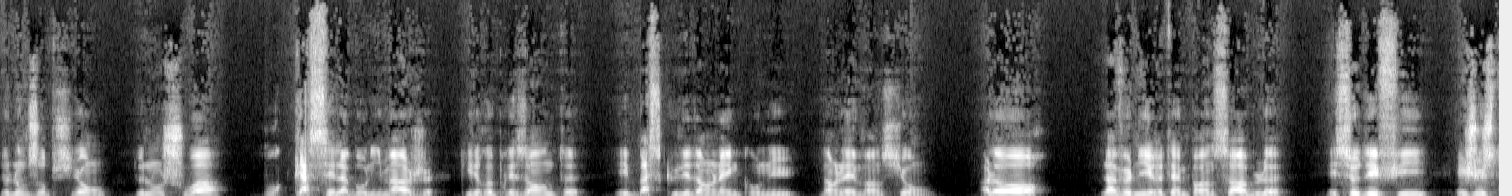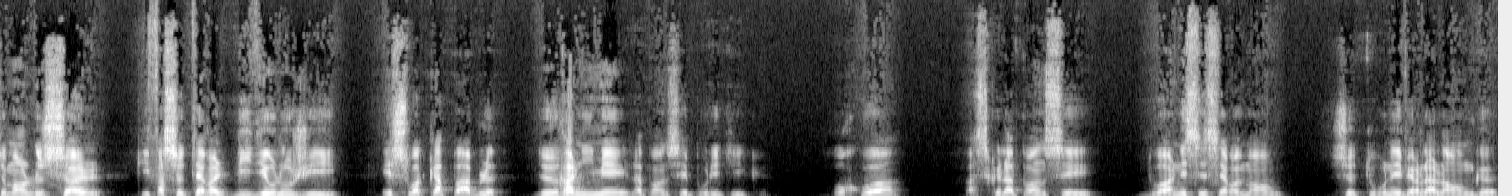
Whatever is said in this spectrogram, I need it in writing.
de nos options, de nos choix, pour casser la bonne image qu'il représente et basculer dans l'inconnu, dans l'invention. Alors, l'avenir est impensable, et ce défi est justement le seul qui fasse taire l'idéologie et soit capable de ranimer la pensée politique. Pourquoi? Parce que la pensée doit nécessairement se tourner vers la langue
